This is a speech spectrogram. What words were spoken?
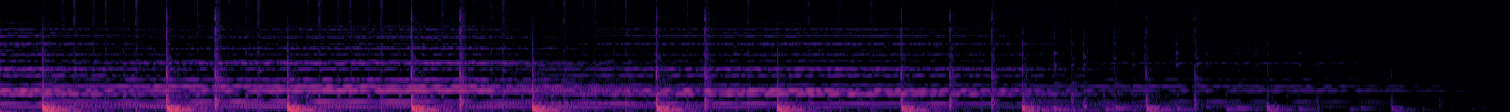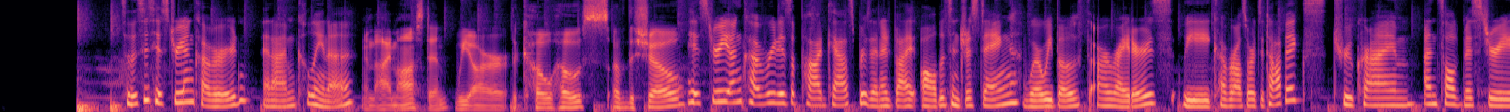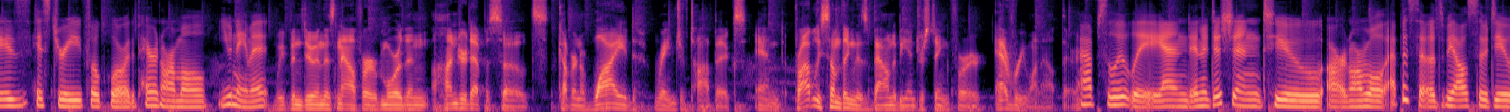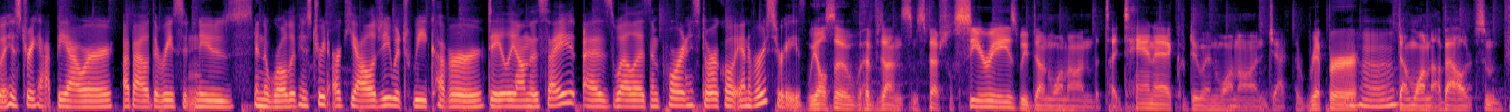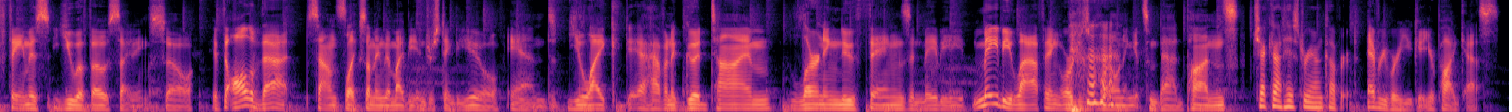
So this is History Uncovered, and I'm Kalina. And I'm Austin. We are the co hosts of the show. History Uncovered is a podcast presented by All That's Interesting, where we both are writers. We cover all sorts of topics true crime, unsolved mysteries, history, folklore, the paranormal, you name it. We've been doing this now for more than 100 episodes, covering a wide range of topics, and probably something that's bound to be interesting for everyone out there. Absolutely. And in addition to our normal episodes, we also do a history happy hour hour about the recent news in the world of history and archaeology, which we cover daily on the site, as well as important historical anniversaries. We also have done some special series. We've done one on the Titanic, doing one on Jack the Ripper, mm-hmm. done one about some famous UFO sightings. So if all of that sounds like something that might be interesting to you and you like having a good time learning new things and maybe maybe laughing or just groaning at some bad puns, check out History Uncovered everywhere you get your podcasts.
